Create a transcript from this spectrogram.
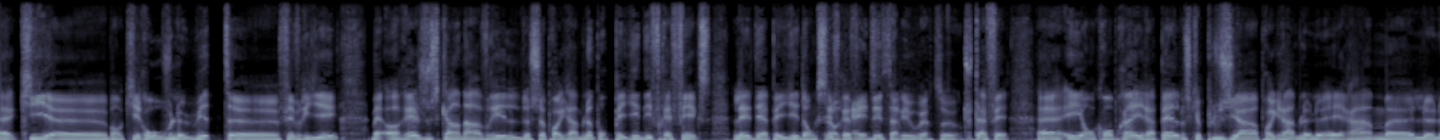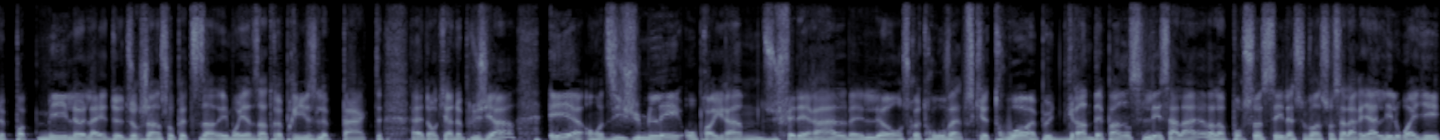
euh, qui euh, bon qui rouvre le 8 euh, février, ben, aurait jusqu'en avril de ce programme-là pour payer des frais fixes, l'aider à payer donc ses frais fixes. Aider sa réouverture. Tout à fait. et on comprend, il rappelle parce que plusieurs programmes, le, le RAM, le, le POPME, l'aide d'urgence aux petites et moyennes entreprises, le Pacte, donc il y en a plusieurs, et on dit dit jumelé au programme du fédéral, ben là, on se retrouve à, parce qu'il y a trois un peu de grandes dépenses. Les salaires, alors pour ça, c'est la subvention salariale. Les loyers,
